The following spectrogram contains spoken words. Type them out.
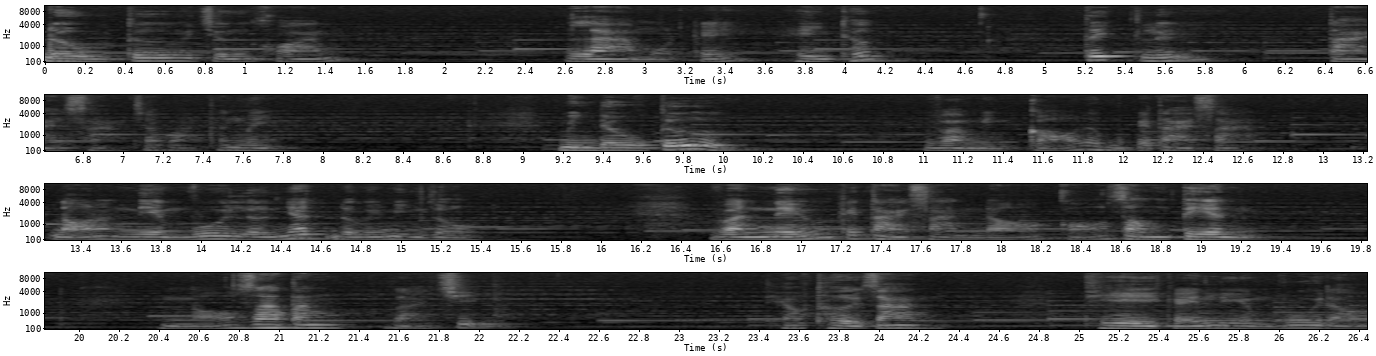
đầu tư chứng khoán là một cái hình thức tích lũy tài sản cho bản thân mình. Mình đầu tư và mình có được một cái tài sản, đó là niềm vui lớn nhất đối với mình rồi. Và nếu cái tài sản đó có dòng tiền, nó gia tăng giá trị theo thời gian, thì cái niềm vui đó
